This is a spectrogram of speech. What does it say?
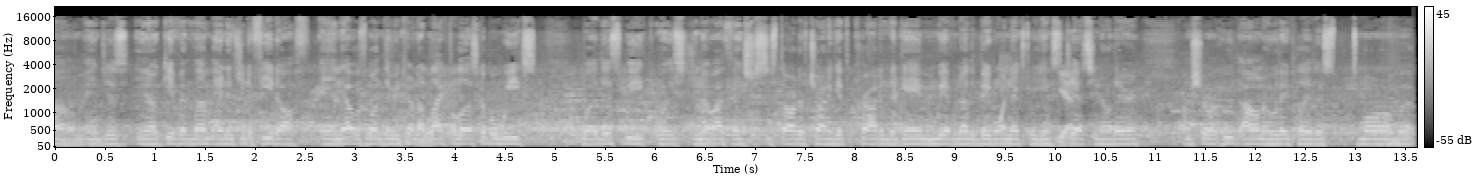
Um, and just you know giving them energy to feed off, and that was one thing we kind of lacked the last couple of weeks. But this week was, you know, I think just the start of trying to get the crowd in the game, and we have another big one next week against yeah. the Jets. You know, they're I'm sure who I don't know who they play this tomorrow, but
